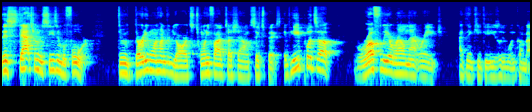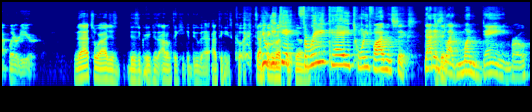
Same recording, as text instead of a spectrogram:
this stats from the season before through 3,100 yards, 25 touchdowns, six picks. If he puts up roughly around that range, I think he could easily win comeback player of the year. That's where I just disagree because I don't think he could do that. I think he's cooked. I you, he can't. Three K, twenty five and six. That is like mundane, bro.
